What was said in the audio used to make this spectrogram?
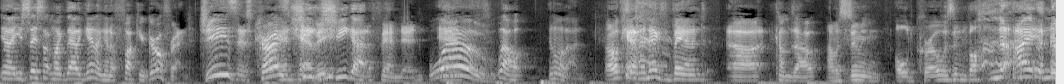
"You know, you say something like that again, I'm gonna fuck your girlfriend." Jesus Christ, And she Kevin. she got offended. Whoa. And- well, hold on. okay. So the next band uh, comes out. I'm assuming Old Crow was involved. No, I no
